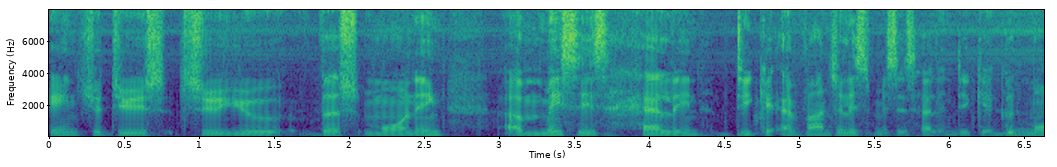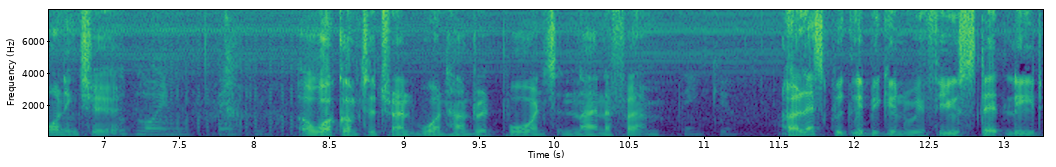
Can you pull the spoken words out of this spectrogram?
introduce to you this morning uh, Mrs. Helen Dike, Evangelist Mrs. Helen Dike. Good morning to you. Good morning. Thank you. Uh, welcome to Trend 100.9 FM. Thank you. Uh, let's quickly begin with you, State Lead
